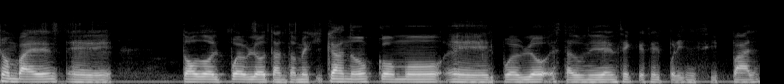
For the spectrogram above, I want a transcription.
John Biden, todo el pueblo, tanto mexicano como el pueblo estadounidense, que es el principal,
